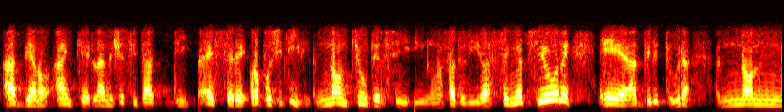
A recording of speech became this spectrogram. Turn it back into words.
abbiano anche la necessità di essere propositivi, non chiudersi in uno stato di rassegnazione e addirittura non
